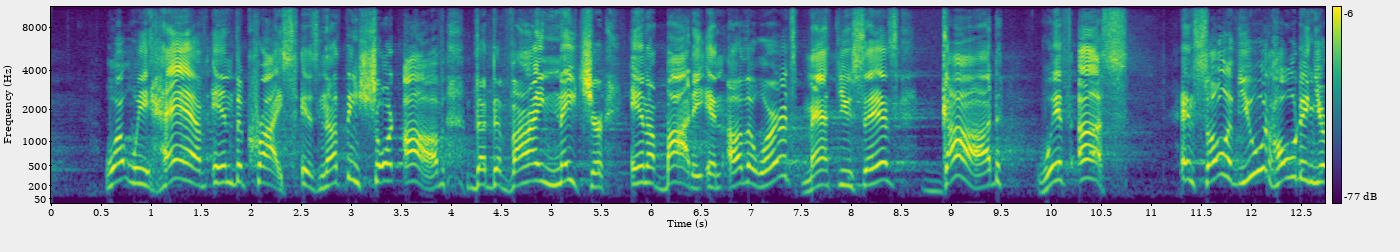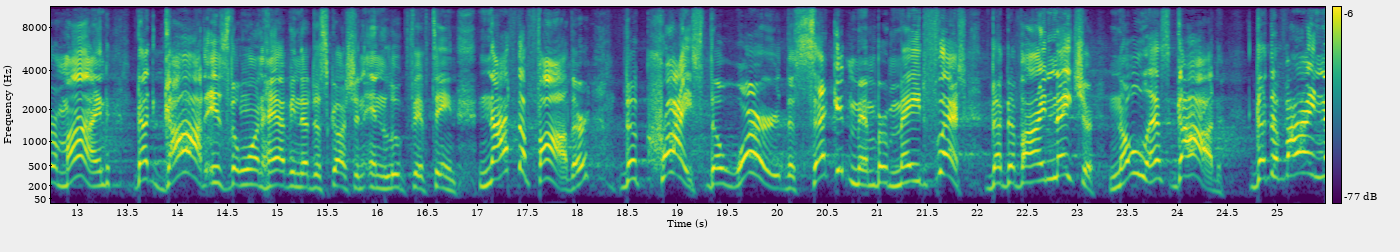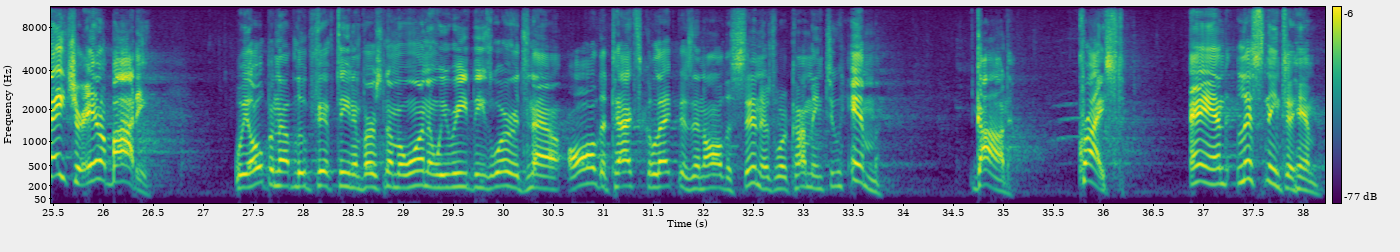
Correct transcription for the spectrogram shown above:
What we have in the Christ is nothing short of the divine nature in a body. In other words, Matthew says, God with us. And so, if you would hold in your mind that God is the one having the discussion in Luke 15, not the Father, the Christ, the Word, the second member made flesh, the divine nature, no less God, the divine nature in a body. We open up Luke 15 and verse number one and we read these words. Now, all the tax collectors and all the sinners were coming to him, God, Christ, and listening to him.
